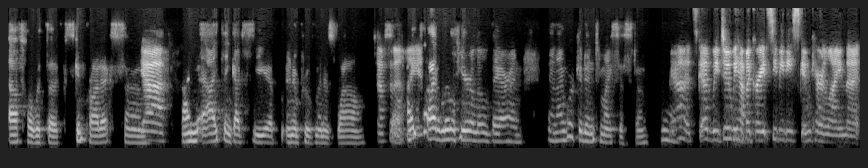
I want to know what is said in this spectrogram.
also with the skin products, um, Yeah, I'm I think I see a, an improvement as well. So I definitely. tried a little here, a little there, and and I work it into my system. Yeah. Yeah, it's good. We do. We have a great CBD skincare line that,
